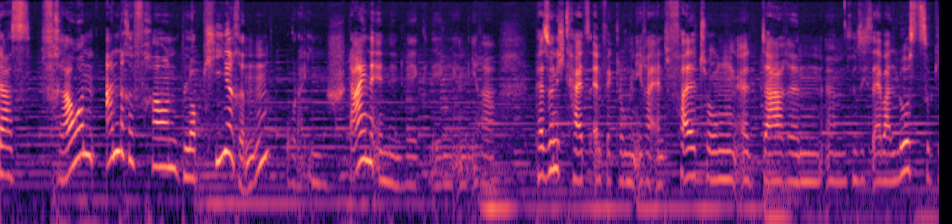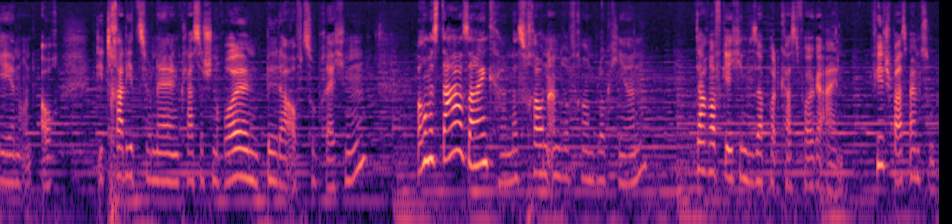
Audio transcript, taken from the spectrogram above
dass Frauen andere Frauen blockieren oder ihnen Steine in den Weg legen in ihrer Persönlichkeitsentwicklung, in ihrer Entfaltung, äh, darin ähm, für sich selber loszugehen und auch die traditionellen klassischen Rollenbilder aufzubrechen. Warum es da sein kann, dass Frauen andere Frauen blockieren, darauf gehe ich in dieser Podcast-Folge ein. Viel Spaß beim Zuhören.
